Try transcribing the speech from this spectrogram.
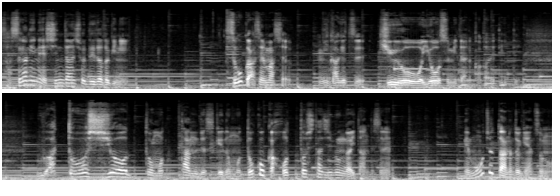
さすがにね診断書出た時にすごく焦りましたよ。2ヶ月休養を要すみたいな書かれていて。うわどうしようと思ったんですけどもどこかほっとした自分がいたんですね。でもうちょっとあの時はその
